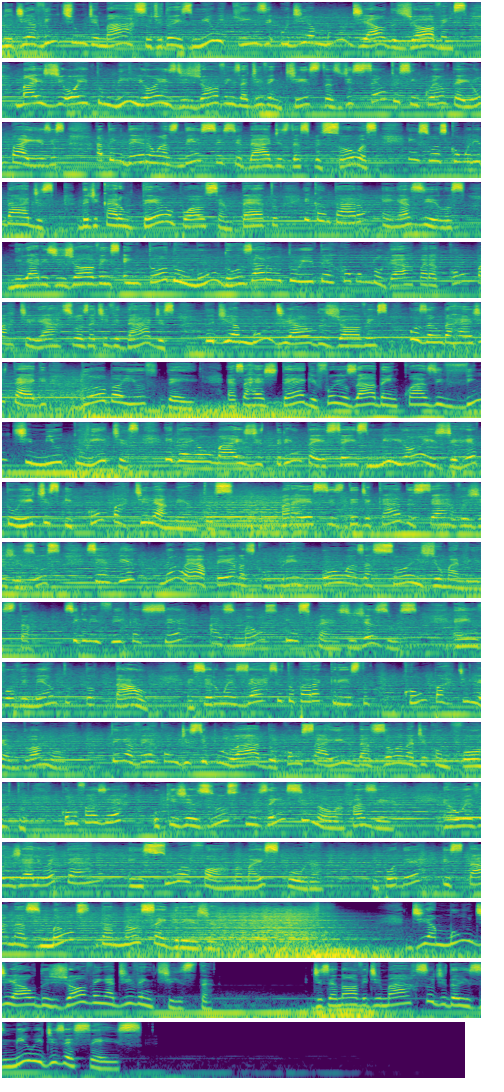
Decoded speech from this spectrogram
No dia 21 de março de 2015, o Dia Mundial dos Jovens, mais de 8 milhões de jovens adventistas de 151 países atenderam às necessidades das pessoas em suas comunidades, dedicaram tempo ao sem-teto e cantaram em asilos. Milhares de jovens em todo o mundo usaram o Twitter como um lugar para compartilhar suas atividades do Dia Mundial dos Jovens usando a hashtag Global Youth Day. Essa hashtag foi usada em quase 20 mil tweets e ganhou mais de 36 milhões de retweets e compartilhamentos. Para esses dedicados servos de Jesus, servir não é apenas cumprir boas ações de uma lista. Significa ser as mãos e os pés de Jesus. É envolvimento total, é ser um exército para Cristo compartilhando o amor tem a ver com discipulado, com sair da zona de conforto, com fazer o que Jesus nos ensinou a fazer. É o Evangelho eterno em sua forma mais pura. O poder está nas mãos da nossa igreja. Dia Mundial do Jovem Adventista. 19 de março de 2016.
